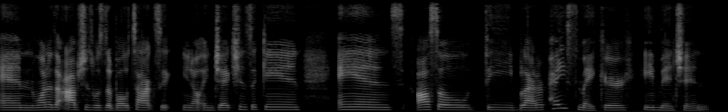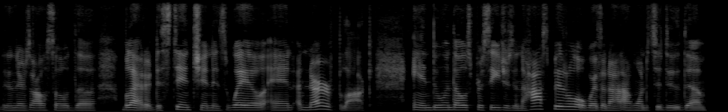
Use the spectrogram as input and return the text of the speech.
And one of the options was the Botox, you know, injections again and also the bladder pacemaker he mentioned and there's also the bladder distension as well and a nerve block and doing those procedures in the hospital or whether or not I wanted to do them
